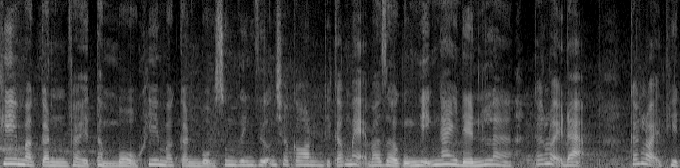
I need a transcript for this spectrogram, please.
khi mà cần phải tẩm bổ, khi mà cần bổ sung dinh dưỡng cho con thì các mẹ bao giờ cũng nghĩ ngay đến là các loại đạm, các loại thịt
